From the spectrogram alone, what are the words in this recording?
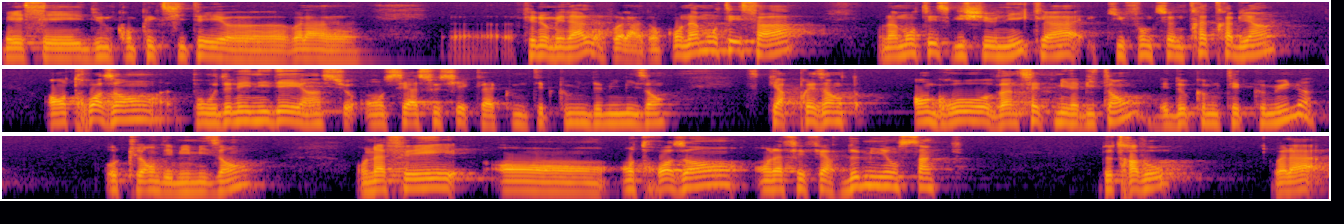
mais c'est d'une complexité euh, voilà, phénoménale. Voilà. Donc on a monté ça, on a monté ce guichet unique là, qui fonctionne très très bien. En trois ans, pour vous donner une idée, hein, on s'est associé avec la communauté de communes de Mimizan, ce qui représente en gros 27 000 habitants, les deux communautés de communes, Haute-Lande et Mimizan. On a fait en, trois ans, on a fait faire 2,5 millions de travaux. Voilà,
